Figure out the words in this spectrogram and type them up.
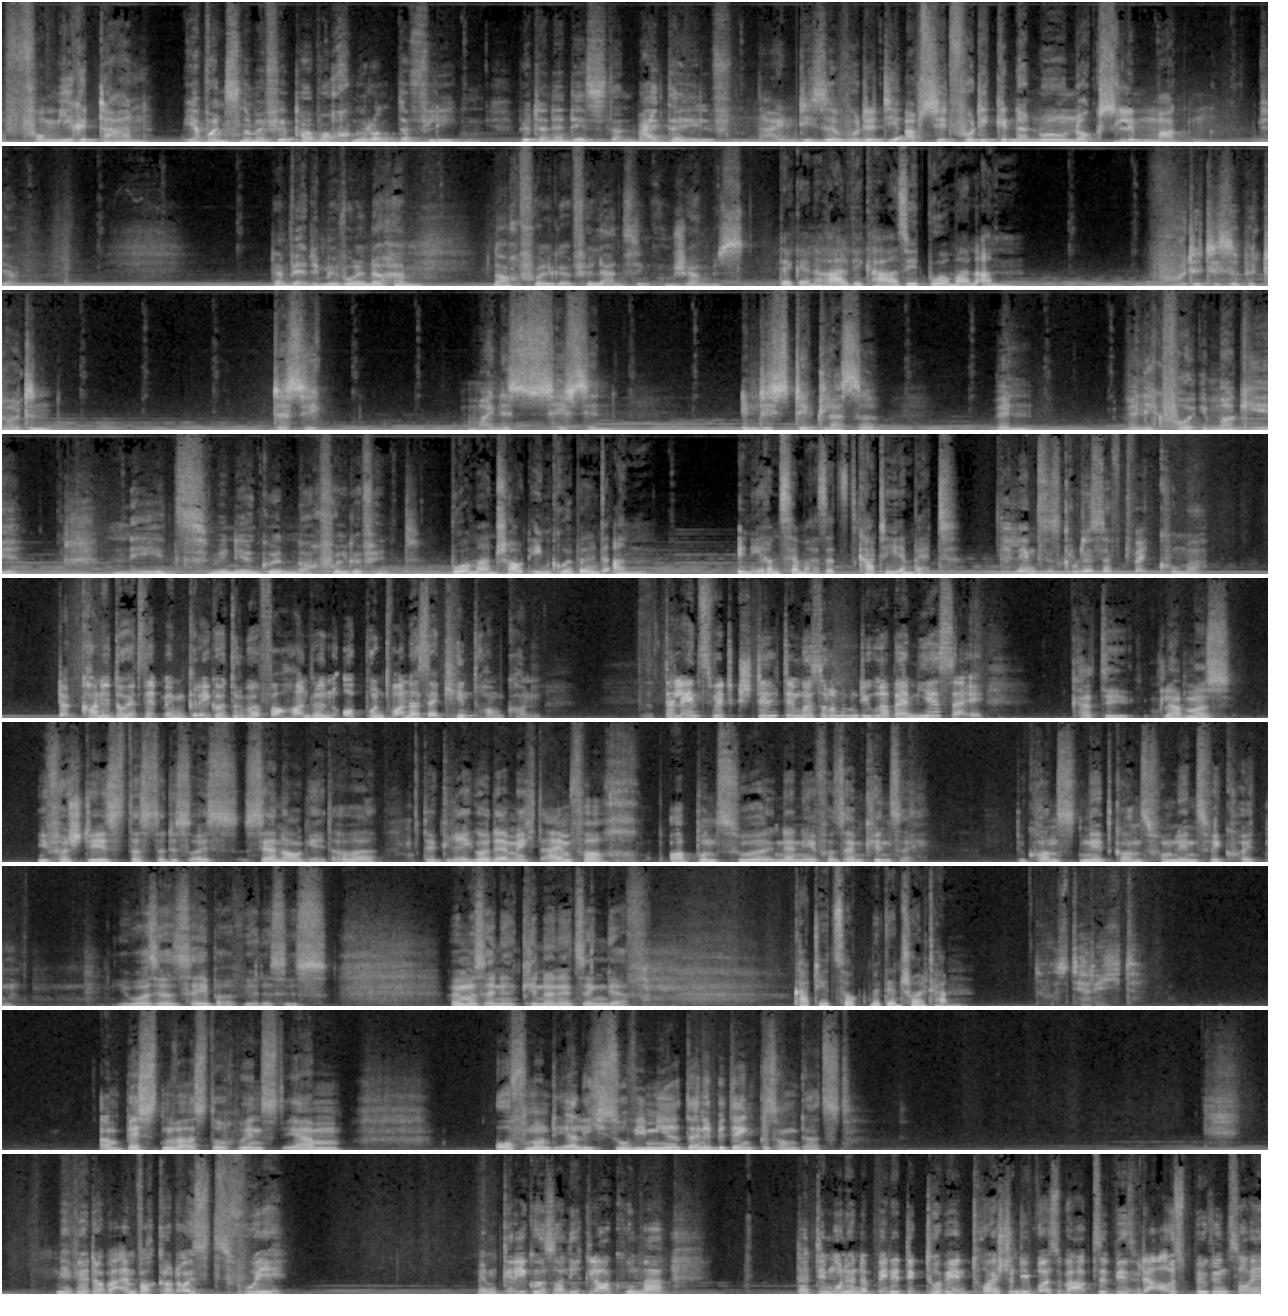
vor mir getan? Ja, wollen Sie noch mal für ein paar Wochen runterfliegen? Wird Ihnen das dann weiterhelfen? Nein, diese würde die Abschied vor die Kinder nur noch schlimm machen. Tja. Dann werde ich mir wohl nach einem Nachfolger für Lansing umschauen müssen. Der Generalvikar sieht Burmann an. Würde diese bedeuten, dass ich meine Schäfchen in die Stick lasse, wenn, wenn ich vor immer gehe? Nicht, wenn ihr einen guten Nachfolger findet. Burmann schaut ihn grübelnd an. In ihrem Zimmer sitzt Kathi im Bett. Der Lenz ist gerade auf die Welt gekommen. Da kann ich doch jetzt nicht mit dem Gregor drüber verhandeln, ob und wann er sein Kind haben kann. Der Lenz wird gestillt, der muss rund um die Uhr bei mir sein. Kathi, glaub mir's, ich versteh's, dass dir das alles sehr nahe geht, aber der Gregor, der möchte einfach ab und zu in der Nähe von seinem Kind sein. Du kannst nicht ganz vom Lenz weghalten. Ich weiß ja selber, wie das ist, wenn man seine Kinder nicht sehen darf. Kathi zuckt mit den Schultern. Du hast ja recht. Am besten war es doch, wenn's ihm offen und ehrlich, so wie mir, deine Bedenken sagen darfst. Mir wird aber einfach gerade alles zu viel. Mit dem Gregor soll ich klarkommen. Der Dämoni und der Benedikt habe ich enttäuscht und ich weiß überhaupt nicht, wie ich es wieder ausbügeln soll.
